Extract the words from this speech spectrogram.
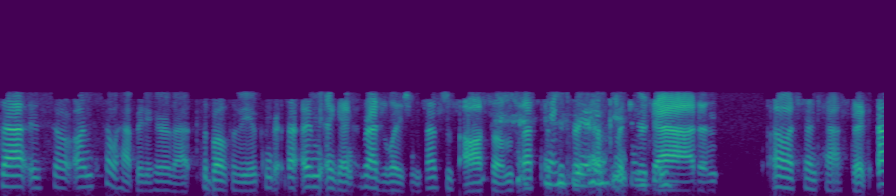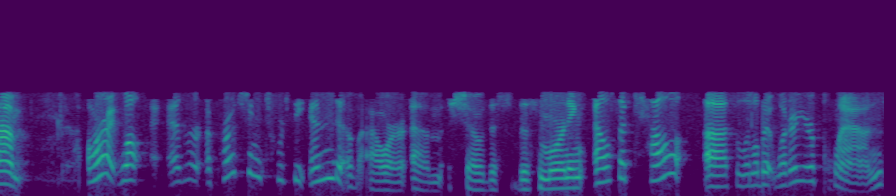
That is so. I'm so happy to hear that. To both of you. Congr- that, I mean, again, congratulations. That's just awesome. That's such a great compliment to your dad, and oh, it's fantastic. Um, all right. Well, as we're approaching towards the end of our um, show this this morning, Elsa, tell us a little bit. What are your plans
